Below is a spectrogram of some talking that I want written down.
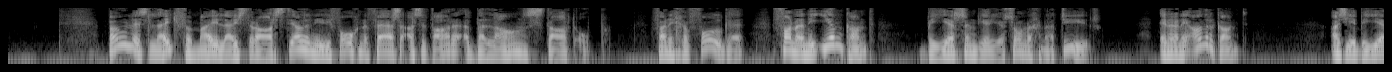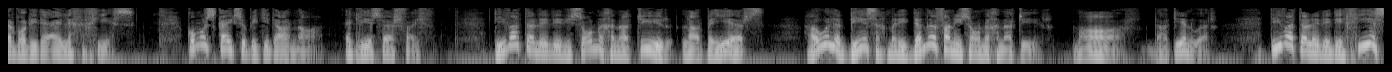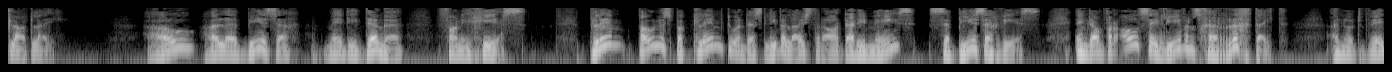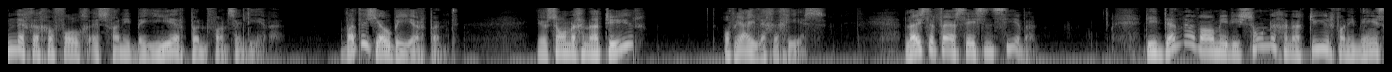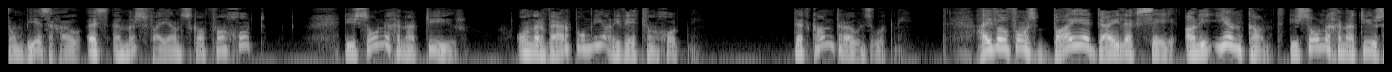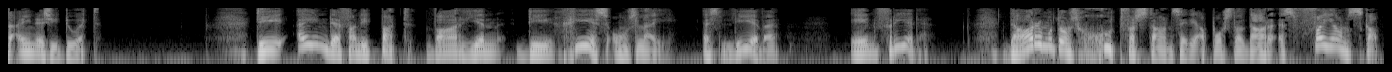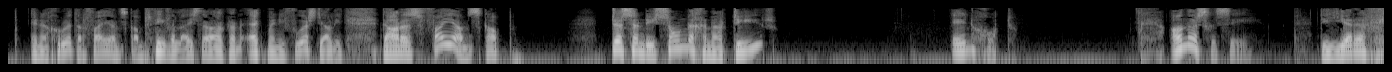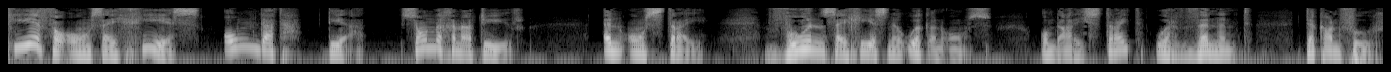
Paulus lyk vir my luisteraar stel in hierdie volgende verse as dit ware 'n balans staat op van die gevolge van aan die een kant beheersing deur jou sondige natuur en aan die ander kant as jy beheer word deur die Heilige Gees. Kom ons kyk so 'n bietjie daarna. Ek lees vers 5. Die wat hulle deur die sondige natuur laat beheers, hou hulle besig met die dinge van die sondige natuur. Maar daarteenoor, die wat hulle die, die gees laat lei, hou hulle besig met die dinge van die gees. Plem Paulus beklemtoon dus liewe luisteraar dat die mens se besig wees en dan veral sy lewensgerigtheid 'n noodwendige gevolg is van die beheerpunt van sy lewe. Wat is jou beheerpunt? Jou sondige natuur of die Heilige Gees? Luister vers 6 en 7. Die dinge waarmee die sondige natuur van die mens hom besig hou, is immers vyandskap van God. Die sondige natuur onderwerp hom nie aan die wet van God nie. Dit kan trouens ook nie. Hy wil vir ons baie duidelik sê, aan die een kant, die sondige natuur se einde is die dood. Die einde van die pad waarheen die Gees ons lei, is lewe en vrede. Daarom moet ons goed verstaan sê die apostel daar is vyandskap en 'n groter vyandskap. Liewe luisteraar kan ek my nie voorstel nie. Daar is vyandskap tussen die sondige natuur en God. Anders gesê die Here gee vir ons sy gees omdat die sondige natuur in ons stry woon sy gees nou ook in ons om daardie stryd oorwinnend te kan voer.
